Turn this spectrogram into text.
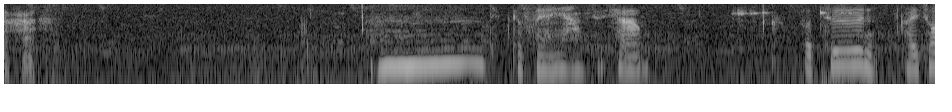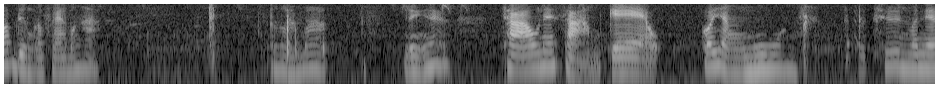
นะคะจิบกาแฟยามเช้าสดชื่น ใครชอบดื่มกาแฟบ้างคะอร่อยมาก อย่างเงี้ยเช้าเนี่ยสามแก้ว ก็ยังง่วง ดชื่น วันนี้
